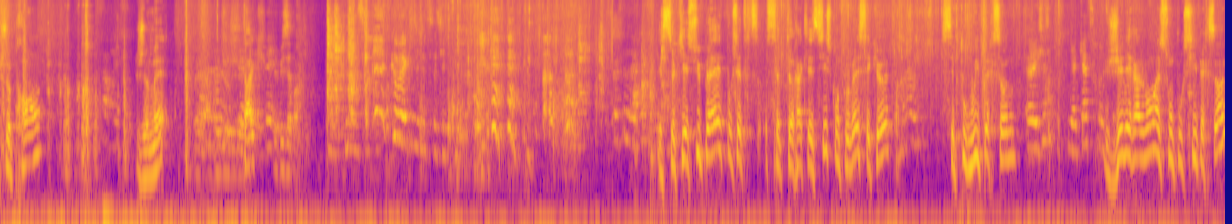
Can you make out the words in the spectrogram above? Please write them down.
Je prends, je mets, tac. Et puis c'est parti. Comme avec une société. Et ce qui est super pour cette, cette raclette-ci, ce qu'on trouvait, c'est que c'est pour 8 personnes. Euh, ici, il y a 4 Généralement, elles sont pour 6 personnes.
